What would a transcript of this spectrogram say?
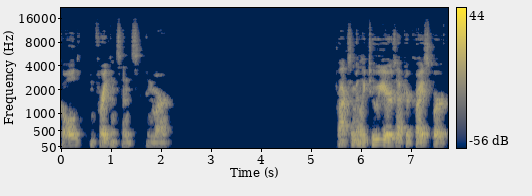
gold, and frankincense, and myrrh. Approximately two years after Christ's birth,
